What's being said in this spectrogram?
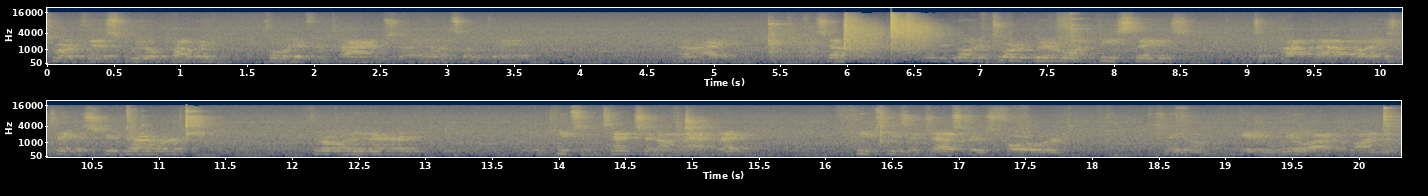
torqued this wheel probably four different times, so I know it's okay. All right, so when we go to torque, we don't want these things to pop out. I'll always take a screwdriver, throw it in there, and keep some tension on that. That keeps these adjusters forward, so you don't get your wheel out of alignment.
